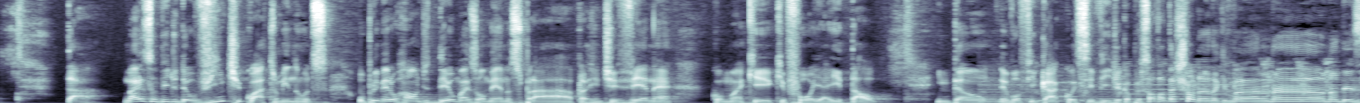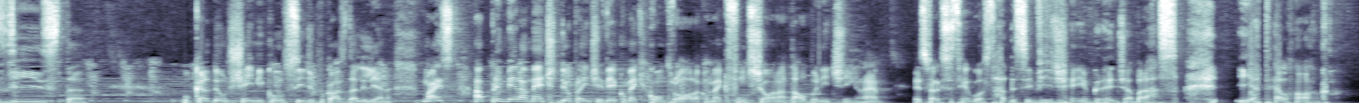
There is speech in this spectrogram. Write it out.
Tá. Mas o vídeo deu 24 minutos. O primeiro round deu mais ou menos pra, pra gente ver, né? Como é que, que foi aí e tal. Então, eu vou ficar com esse vídeo. Que o pessoal tá até chorando aqui. Mano, não, não desista. O cara deu um shame concede por causa da Liliana. Mas a primeira match deu pra gente ver como é que controla, como é que funciona, tal, bonitinho, né? Eu espero que vocês tenham gostado desse vídeo aí. Um grande abraço e até logo.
